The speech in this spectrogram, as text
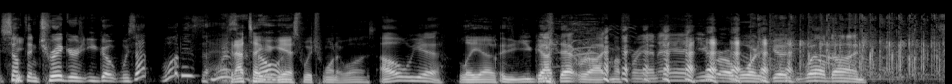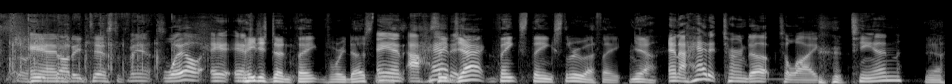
something triggers you go, was that what is that? Can I take a guess which one it was? Oh yeah, Leo. you got that right, my friend, and you were awarded good. Well done. So he And- thought he'd test the fence. Well, and, and he just doesn't think before he does things. And I had See, it- Jack thinks things through, I think. Yeah, and I had it turned up to like ten, Yeah.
